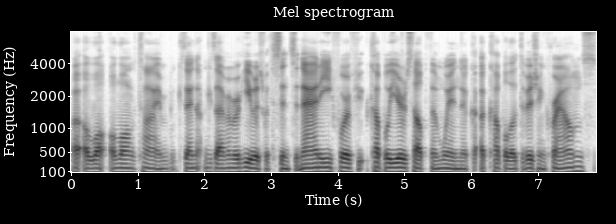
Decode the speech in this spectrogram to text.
a, a, lo- a long time because I because I remember he was with Cincinnati for a few, couple years, helped them win a, a couple of division crowns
